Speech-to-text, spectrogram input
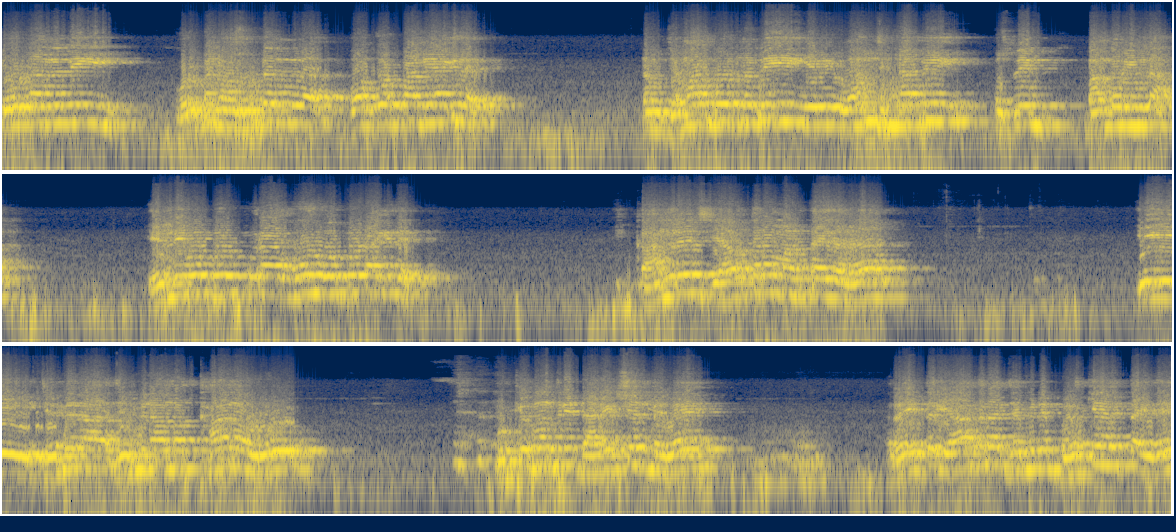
ತೋರ್ನಾನಲ್ಲಿ ಗೌರ್ಮೆಂಟ್ ಹಾಸ್ಪಿಟಲ್ ಒಬ್ಬೊಬ್ಬರು ಪಾನಿಯಾಗಿದೆ. ನಮ್ಮ ಜಮಾಲ್ಪುರ್ನಲ್ಲಿ ಎಲ್ಲಿ ಒಂದ್ ಜನ ಮುಸ್ಲಿಂ ಬಾಂಧವ ಇಲ್ಲ. ಎಲ್ಲಿ ಒಬ್ಬರು ಕೂಡ ಊರು ಒಬ್ಬರು ಆಗಿದೆ. ಕಾಂಗ್ರೆಸ್ ಯಾವ ತರ ಮಾಡ್ತಾ ಇದಾರ? ಈ ಜಮೀನಾ ಜಮೀರ್ ಅಹಮದ್ ಖಾನ್ ಅವರು ಮುಖ್ಯಮಂತ್ರಿ ಡೈರೆಕ್ಷನ್ ಮೇಲೆ ರೈತರು ಯಾವ ತರ ಜಮೀನಿನ ಬಳಕೆ ಆಗ್ತಾ ಇದೆ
